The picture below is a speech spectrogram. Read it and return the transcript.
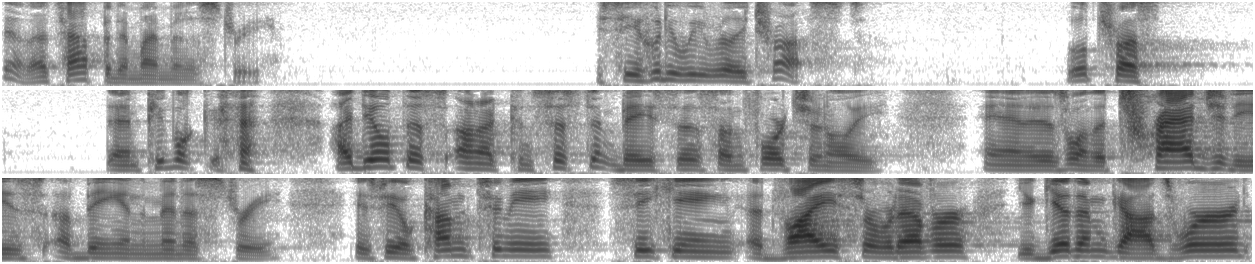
Yeah, that's happened in my ministry. You see, who do we really trust? We'll trust and people, I deal with this on a consistent basis, unfortunately. And it is one of the tragedies of being in the ministry. is people come to me seeking advice or whatever. You give them God's word.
